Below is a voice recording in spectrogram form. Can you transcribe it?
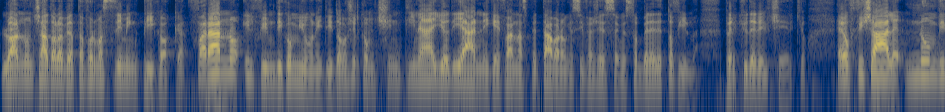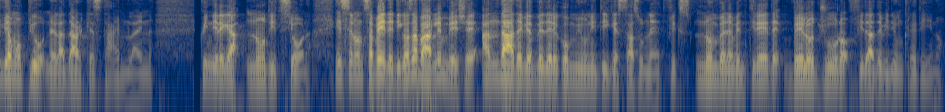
Lo ha annunciato la piattaforma streaming Peacock. Faranno il film di Community, dopo circa un centinaio di anni che i fan aspettavano che si facesse questo benedetto film per chiudere il cerchio. È ufficiale, non viviamo più nella darkest timeline. Quindi, raga, notiziona. E se non sapete di cosa parlo, invece, andatevi a vedere Community che sta su Netflix. Non ve ne pentirete, ve lo giuro, fidatevi di un cretino.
